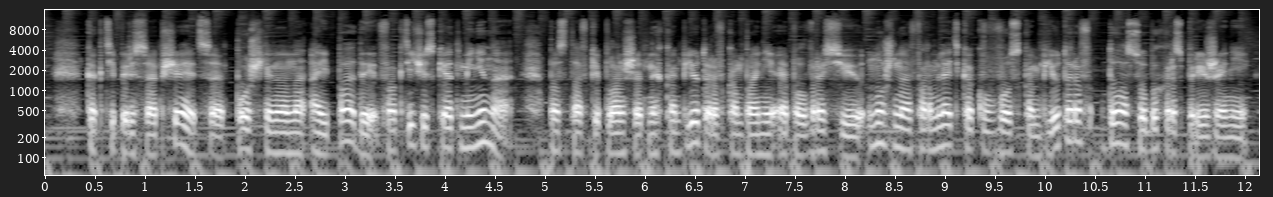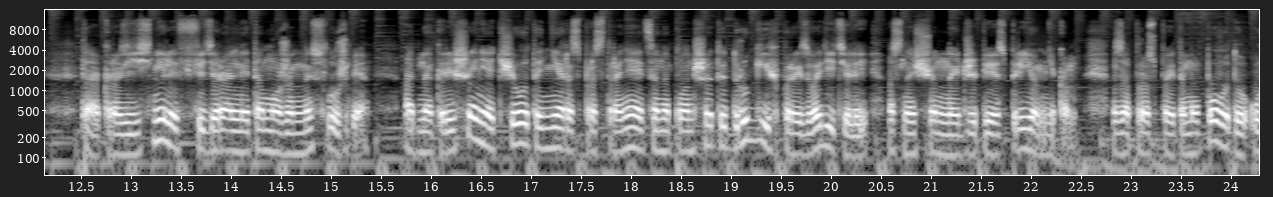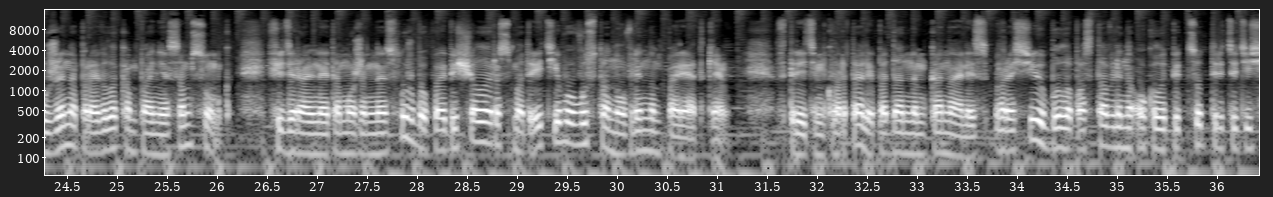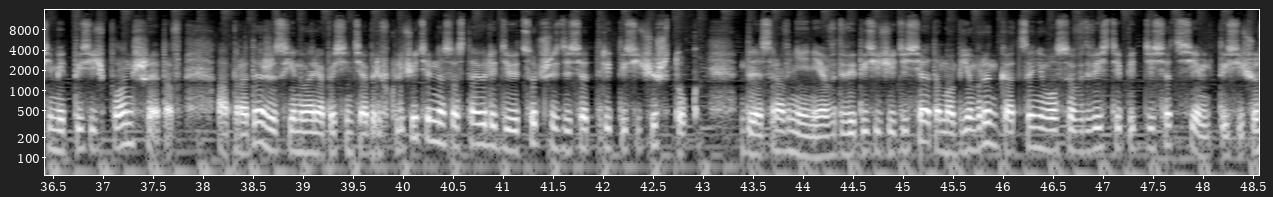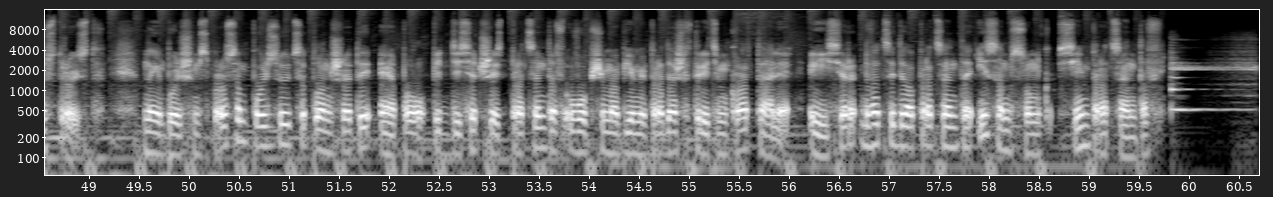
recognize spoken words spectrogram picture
Как теперь сообщается, пошлина на iPad фактически отменена. Поставки планшетных компьютеров компании Apple в Россию нужно оформлять как ввоз компьютеров до особых распоряжений. Так разъяснили в Федеральной таможенной службе. Однако решение от чего-то не распространяется на планшеты других производителей, оснащенные GPS-приемником. Запрос по этому поводу уже направила компания Samsung. Федеральная таможенная служба пообещала рассмотреть его в установленном порядке. В третьем квартале, по данным Canalys, в Россию было поставлено около 537 тысяч планшетов, а продажи с января по сентябрь включительно составили 963 тысячи штук. Для сравнения, в 2010 объем рынка оценивался в 257 тысяч устройств. Наибольшим спросом пользуются планшеты Apple – 56% в общем объеме продаж в третьем квартале, Acer 22% и Samsung 7%.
